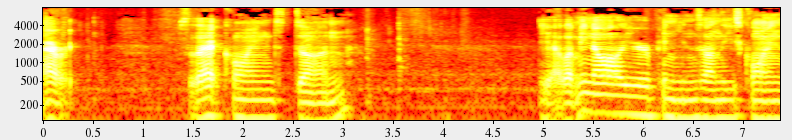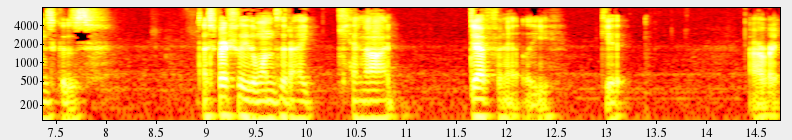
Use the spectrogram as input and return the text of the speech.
Alright. So that coin's done. Yeah, let me know all your opinions on these coins, because especially the ones that I cannot definitely get. Alright,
